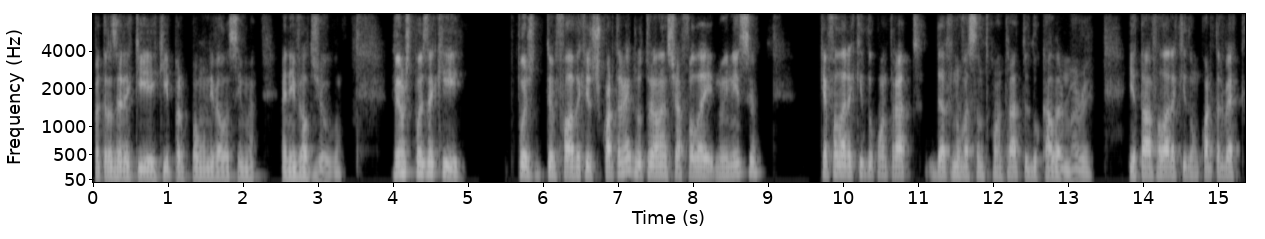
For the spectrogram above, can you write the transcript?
para trazer aqui a equipa para um nível acima a nível de jogo. Vemos depois aqui, depois de ter falado aqui dos quarterbacks, o Trey Lance já falei no início, quer falar aqui do contrato, da renovação de contrato do Kyler Murray. E eu estava a falar aqui de um quarterback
